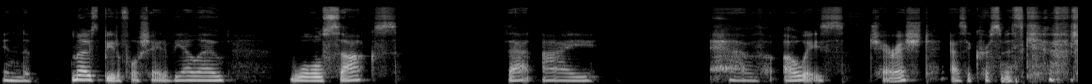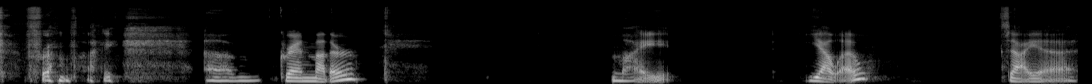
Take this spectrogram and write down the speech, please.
in the most beautiful shade of yellow, wool socks that I have always cherished as a Christmas gift from my um, grandmother. My yellow Zyia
